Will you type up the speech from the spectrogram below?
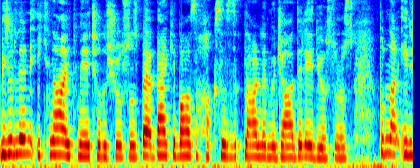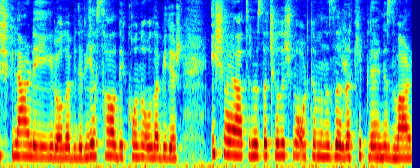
Birilerini ikna etmeye çalışıyorsunuz. Belki bazı haksızlıklarla mücadele ediyorsunuz. Bunlar ilişkilerle ilgili olabilir. Yasal bir konu olabilir. İş hayatınızda, çalışma ortamınızda rakipleriniz var.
